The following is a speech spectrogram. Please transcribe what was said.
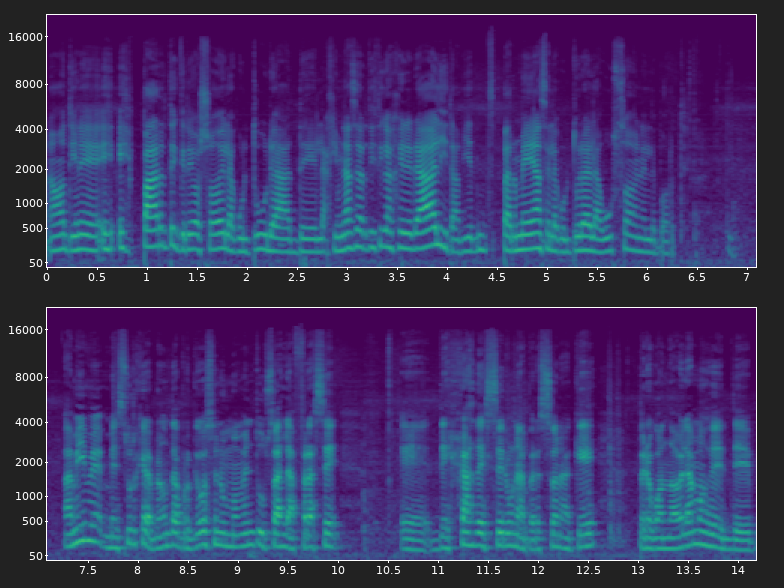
¿No? Tiene, es, es parte, creo yo, de la cultura de la gimnasia artística en general y también permea hacia la cultura del abuso en el deporte. A mí me, surge la pregunta porque vos en un momento usás la frase eh, dejás de ser una persona que, pero cuando hablamos de, de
